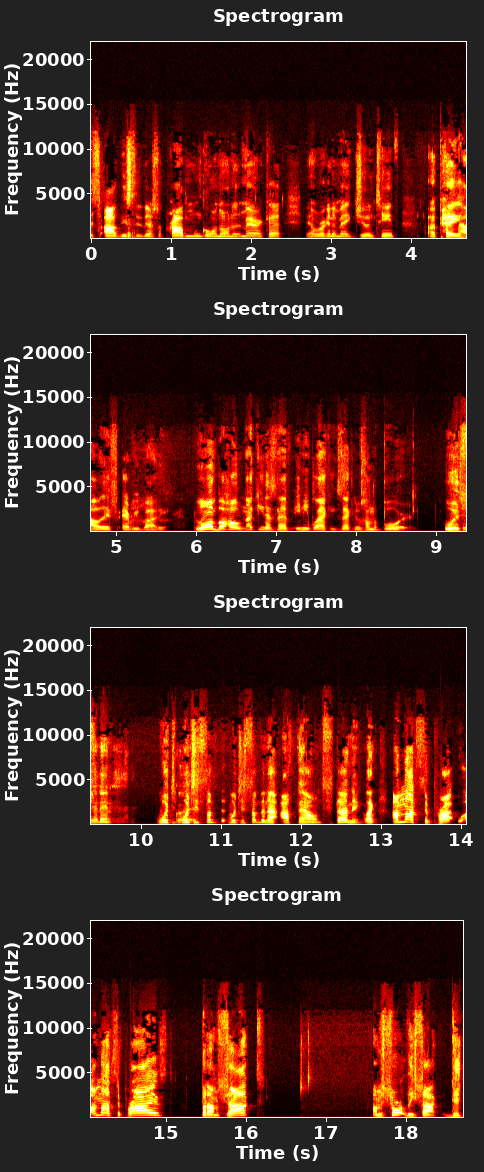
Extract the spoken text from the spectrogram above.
It's obviously there's a problem going on in America, and we're gonna make Juneteenth a pay holiday for everybody." Lo and behold, Nike doesn't have any black executives on the board, which Yeah, then which which is something which is something that I found stunning. Like I'm not surprised. I'm not surprised, but I'm shocked. I'm shortly shocked. Did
